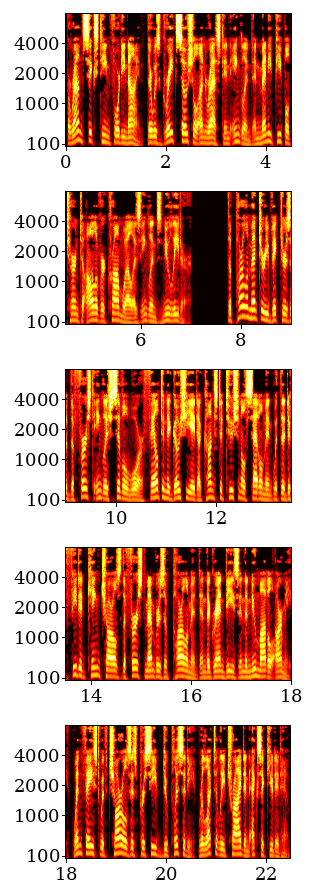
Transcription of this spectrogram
Around 1649, there was great social unrest in England and many people turned to Oliver Cromwell as England's new leader. The parliamentary victors of the First English Civil War failed to negotiate a constitutional settlement with the defeated King Charles I. Members of Parliament and the grandees in the new model army, when faced with Charles's perceived duplicity, reluctantly tried and executed him.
